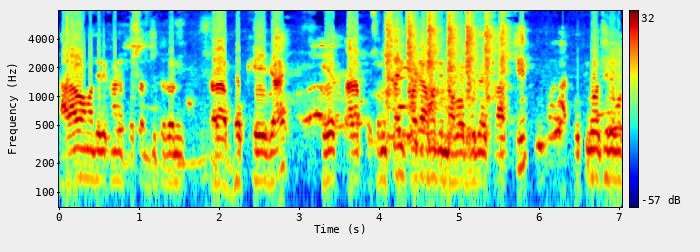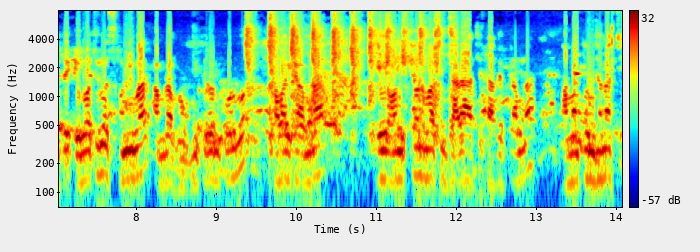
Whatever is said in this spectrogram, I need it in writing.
তারাও আমাদের এখানে প্রসাদ বিতরণ, তারা ভোগ খেয়ে যায়। খেয়ে তারা প্রশংসাই করে আমাদের নববোধের ক্লাবকে আর প্রতি বছরের মতো এবছরও শনিবার আমরা ভোগ বিতরণ করব। সবাইকে আমরা এই অঞ্চলবাসী যারা আছে, তাদেরকে আমরা আমন্ত্রণ জানাচ্ছি,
